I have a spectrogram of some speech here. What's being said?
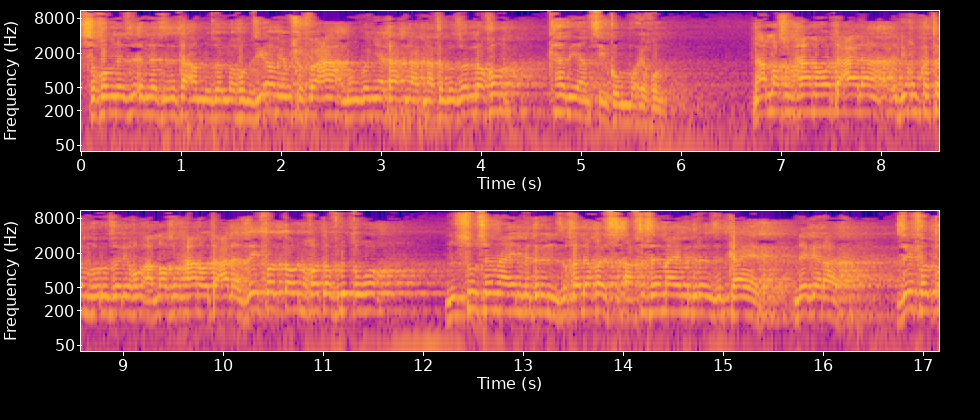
ንስኹም ነዚ እምነት እዚ ትኣምኑ ዘለኹም እዚኦም እዮም ሽፉዓ መንጎኛታት ናትና ትብሉ ዘለኹም ካበይ ኣምጺእኩምሞ ኢኹም ንኣላ ስብሓን ወተዓላ እዲኹም ከተምህሩ ዘልኹም ኣላ ስብሓን ወተዓላ ዘይፈልጦ ንኸተፍልጥዎ ንሱ ሰማይን ምድርን ዝኸለቐስ ኣብቲ ሰማይን ምድርን ዝካየድ ነገራት ዘይፈልጦ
